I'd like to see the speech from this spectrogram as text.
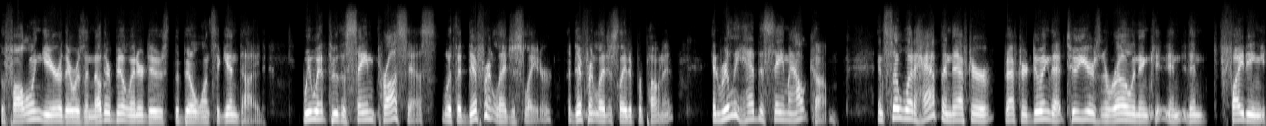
the following year there was another bill introduced. The bill once again died. We went through the same process with a different legislator a different legislative proponent and really had the same outcome and so what happened after after doing that two years in a row and then and then fighting,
